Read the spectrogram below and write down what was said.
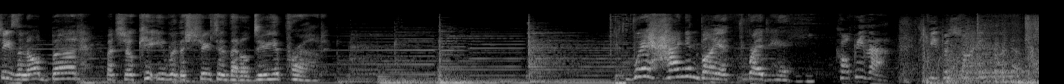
She's an odd bird, but she'll kit you with a shooter that'll do you proud. We're hanging by a thread here. Copy that. Keep us shining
